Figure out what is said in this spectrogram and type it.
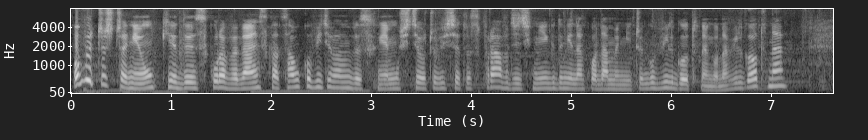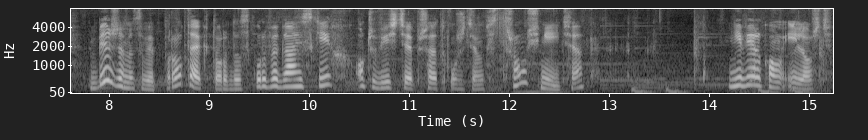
Po wyczyszczeniu, kiedy skóra wegańska całkowicie Wam wyschnie, musicie oczywiście to sprawdzić, nigdy nie nakładamy niczego wilgotnego na wilgotne. Bierzemy sobie protektor do skór wegańskich, oczywiście przed użyciem wstrząśnijcie. Niewielką ilość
